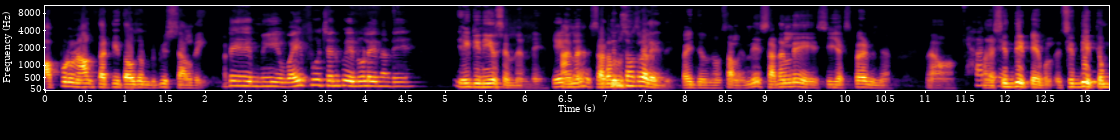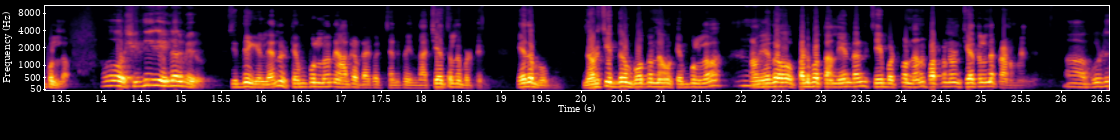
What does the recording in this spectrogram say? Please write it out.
అప్పుడు నాకు థర్టీ థౌజండ్ రూపీస్ శాలరీ. అంటే మీ వైఫ్ చనిపోయి ఎన్ని రోజులు అయిందండి? ఎయిటీన్ ఇయర్స్ అయిందండి. ఆమె సడన్ పద్దెనిమిది సంవత్సరాలు అయింది. పద్దెనిమిది సంవత్సరాలు అయింది. Suddenly she expired. Siddhi table Siddhi టెంపుల్లో ఓ షిర్డీ వెళ్ళారు మీరు? సిద్ధికి వెళ్ళాను. టెంపుల్లోనే హార్ట్ అటాక్ వచ్చి చనిపోయింది. నా చేతుల్లోనే పడిపోయింది. ఏదో నడిచి ఇద్దరం పోతున్నాము టెంపుల్లో ఆమె ఏదో పడిపోతుంది. ఏంటంటే చేయి పట్టుకున్నాను. పట్టుకున్న చేతుల్లోనే ప్రాణమైంది ఆ, గుడి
